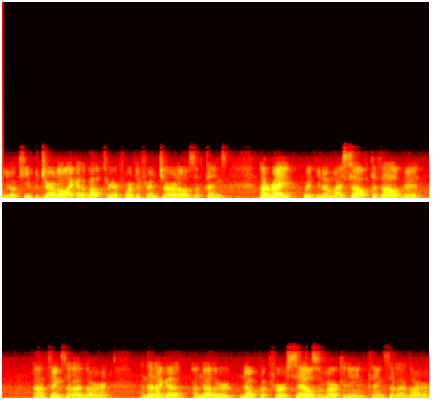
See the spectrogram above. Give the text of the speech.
you know keep a journal. I got about three or four different journals of things I write with you know my self development uh, things that I learn. And then I got another notebook for sales and marketing things that I learn.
